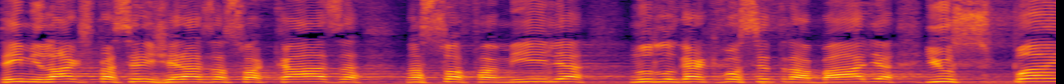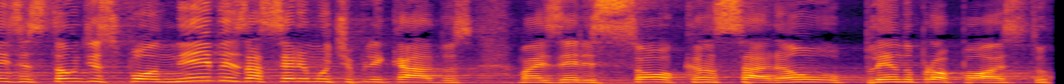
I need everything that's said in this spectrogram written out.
Tem milagres para serem gerados na sua casa, na sua família, no lugar que você trabalha, e os pães estão disponíveis a serem multiplicados, mas eles só alcançarão o pleno propósito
